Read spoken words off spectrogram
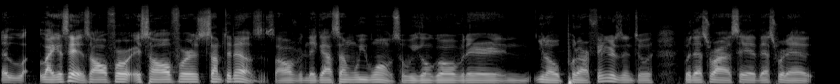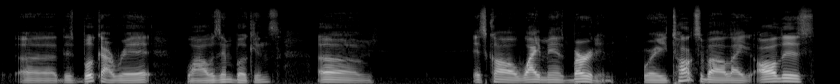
like I said, it's all for it's all for something else. It's all they got something we want, so we gonna go over there and you know put our fingers into it. But that's why I said that's where that uh this book I read while I was in bookings, um, it's called White Man's Burden, where he talks about like all this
